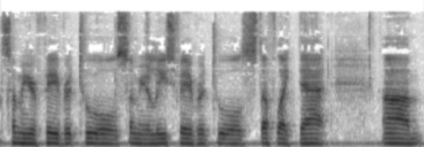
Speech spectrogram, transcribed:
some of your favorite tools, some of your least favorite tools, stuff like that. Um,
